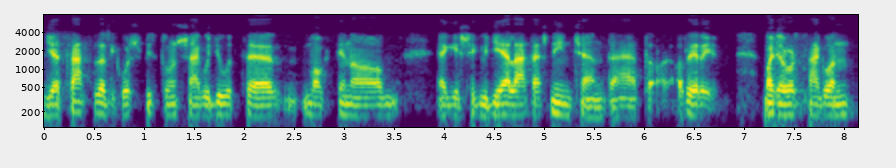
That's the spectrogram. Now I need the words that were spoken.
ugye százszerzalékos biztonságú gyógyszer, vakcina, egészségügyi ellátás nincsen, tehát azért Magyarországon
